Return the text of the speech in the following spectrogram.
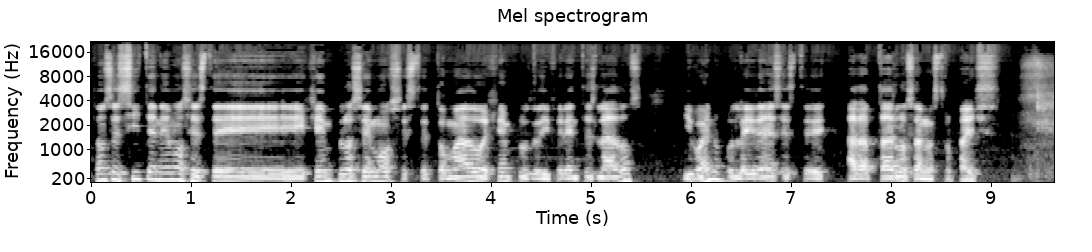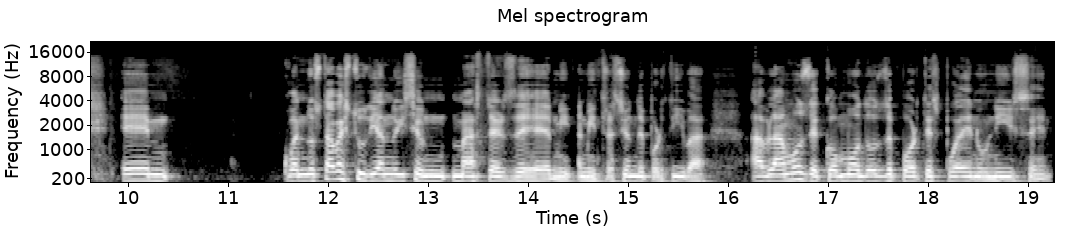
Entonces sí tenemos este ejemplos, hemos este tomado ejemplos de diferentes lados y bueno, pues la idea es este adaptarlos a nuestro país. Em, cuando estaba estudiando hice un máster de administración deportiva. Hablamos de cómo dos deportes pueden unirse.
